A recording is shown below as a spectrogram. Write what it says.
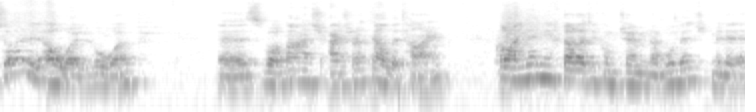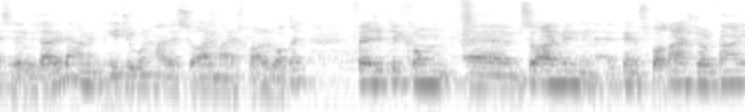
السؤال الأول هو آه، 17 10 tell the time. طبعا لأني اختارت لكم كم نموذج من الأسئلة الوزاريه دائما يجيبون هذا السؤال مال أخبار الوقت. فجبت لكم سؤال من 2017 دور ثاني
